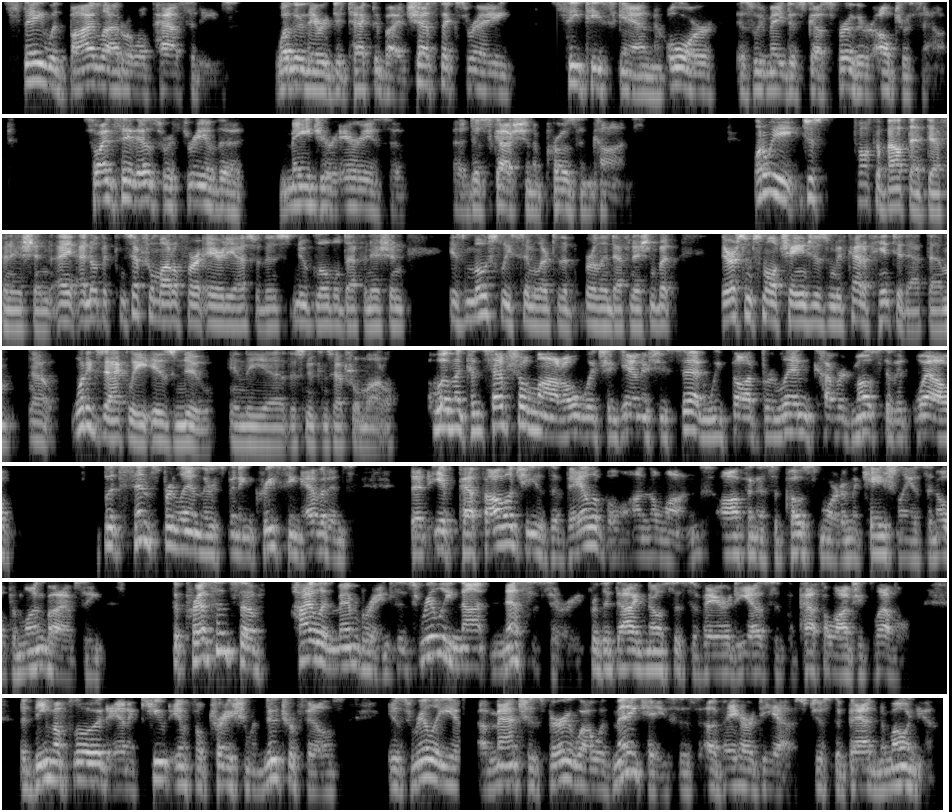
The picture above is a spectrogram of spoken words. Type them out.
stay with bilateral opacities, whether they were detected by a chest x ray, CT scan, or, as we may discuss further, ultrasound. So I'd say those were three of the major areas of uh, discussion of pros and cons. Why don't we just talk about that definition? I, I know the conceptual model for ARDS or this new global definition is mostly similar to the Berlin definition, but there are some small changes, and we've kind of hinted at them. Uh, what exactly is new in the uh, this new conceptual model? Well, the conceptual model, which again, as you said, we thought Berlin covered most of it well, but since Berlin, there's been increasing evidence that if pathology is available on the lungs, often as a postmortem, occasionally as an open lung biopsy, the presence of hyaline membranes is really not necessary for the diagnosis of ARDS at the pathologic level. Edema fluid and acute infiltration with neutrophils is really uh, matches very well with many cases of ARDS, just a bad pneumonia.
